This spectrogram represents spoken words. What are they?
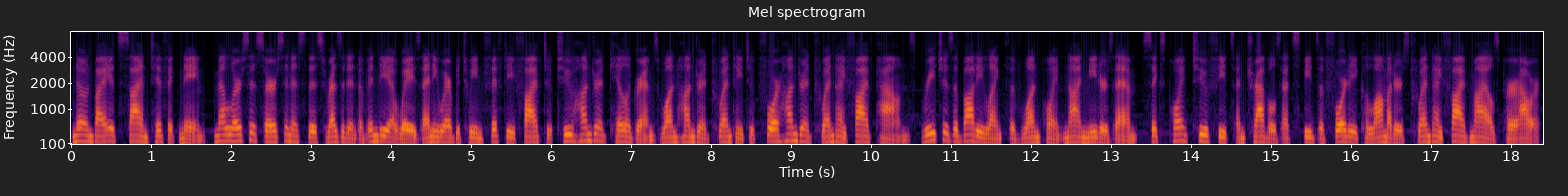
Known by its scientific name, Melursus ursinus, this resident of India weighs anywhere between 55 to 200 kilograms, 120 to 425 pounds, reaches a body length of 1.9 meters m, 6.2 feet, and travels at speeds of 40 kilometers, 25 miles per hour.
